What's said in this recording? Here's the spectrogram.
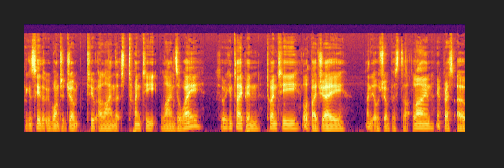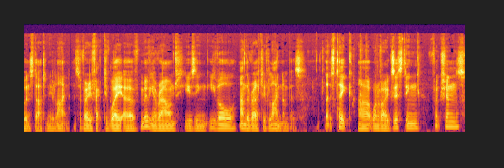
we can see that we want to jump to a line that's 20 lines away. So we can type in 20 followed by J and it'll jump to that line and press O and start a new line. It's a very effective way of moving around using Evil and the relative line numbers. Let's take uh, one of our existing functions.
